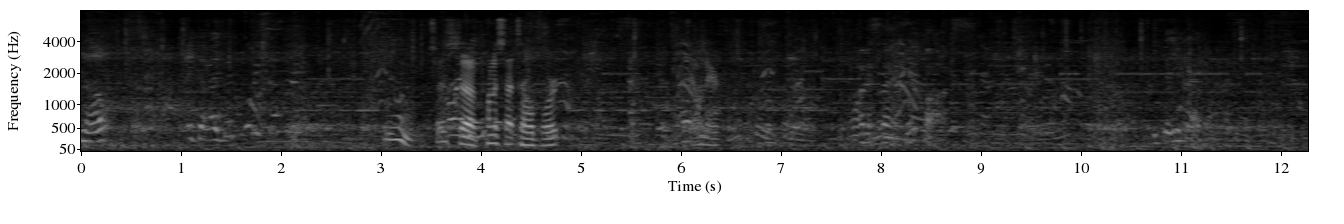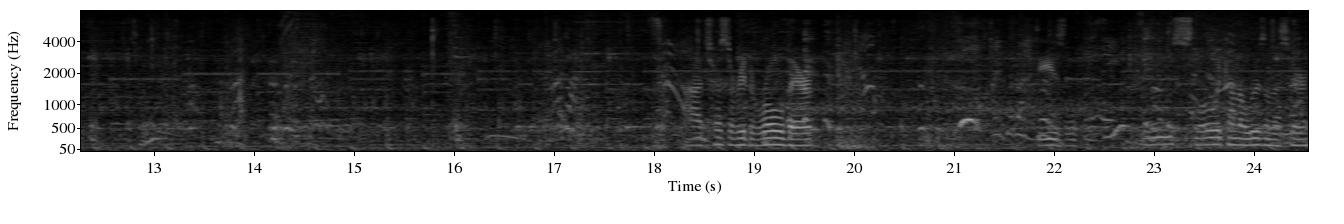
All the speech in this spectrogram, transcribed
No. Ooh, just uh, punish that teleport. Down there. What is that hitbox? Uh, tries to read the roll there. Dii's l- slowly kind of losing this here.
